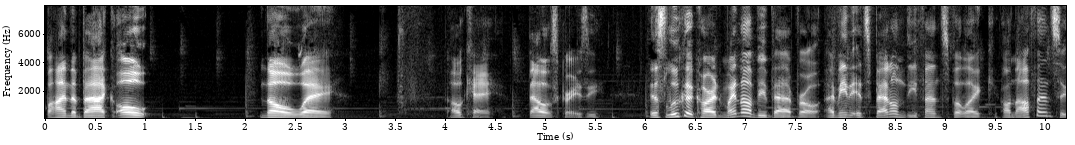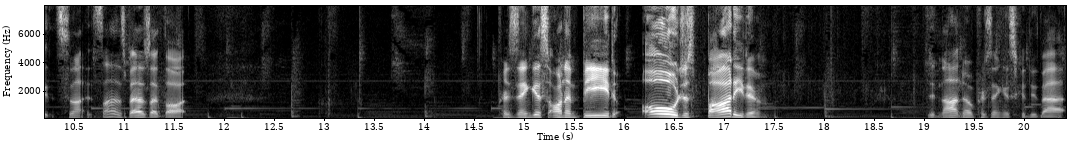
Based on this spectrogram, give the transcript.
Behind the back. Oh! No way. Okay. That was crazy. This Luka card might not be bad, bro. I mean, it's bad on defense, but like on offense, it's not it's not as bad as I thought. Porzingis on Embiid. Oh, just bodied him. Did not know Porzingis could do that.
